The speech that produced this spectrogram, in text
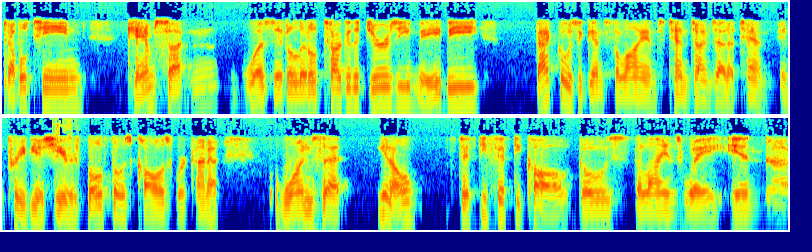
double team Cam Sutton. Was it a little tug of the jersey? Maybe. That goes against the Lions 10 times out of 10 in previous years. Both those calls were kind of ones that, you know, 50-50 call goes the Lions' way in uh,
